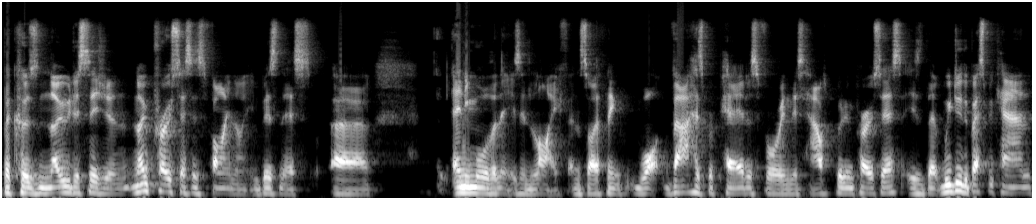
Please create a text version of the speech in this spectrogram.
because no decision, no process is finite in business. Uh, any more than it is in life. And so I think what that has prepared us for in this house building process is that we do the best we can,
